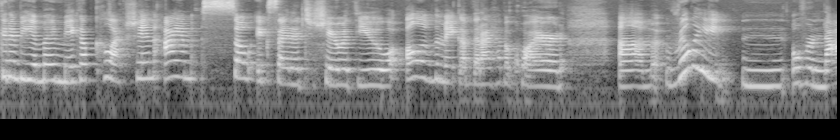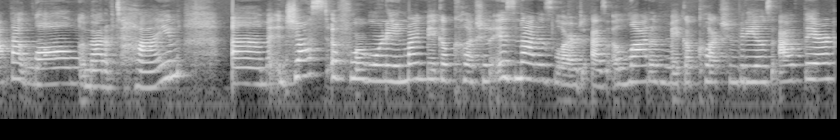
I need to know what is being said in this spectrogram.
going to be in my makeup collection. I am so excited to share with you all of the makeup that I have acquired um, really over not that long amount of time. Um, just a forewarning, my makeup collection is not as large as a lot of makeup collection videos out there,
